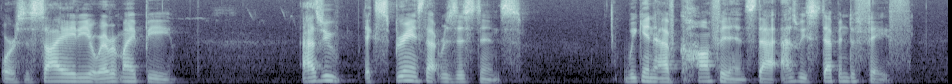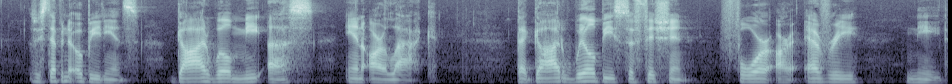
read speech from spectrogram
or society or whatever it might be, as we experience that resistance, we can have confidence that as we step into faith, as we step into obedience, God will meet us in our lack, that God will be sufficient for our every need.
